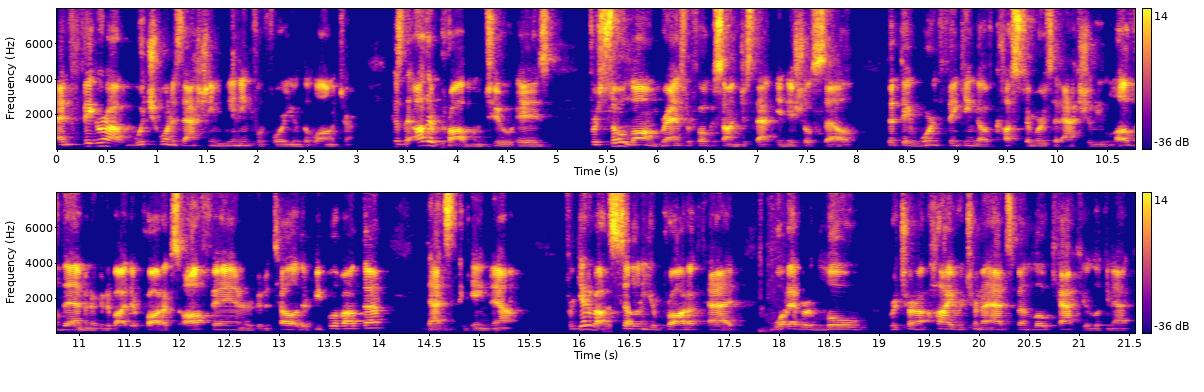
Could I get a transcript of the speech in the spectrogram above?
and figure out which one is actually meaningful for you in the long term. Because the other problem too is for so long, brands were focused on just that initial sell that they weren't thinking of customers that actually love them and are going to buy their products often and are going to tell other people about them. That's the game now. Forget about selling your product at whatever low return, on high return on ad spend, low CAC you're looking at.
